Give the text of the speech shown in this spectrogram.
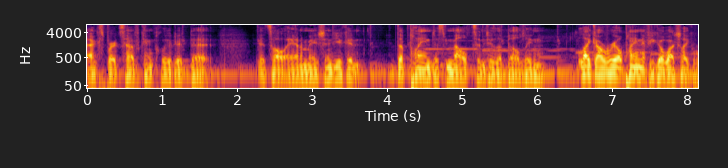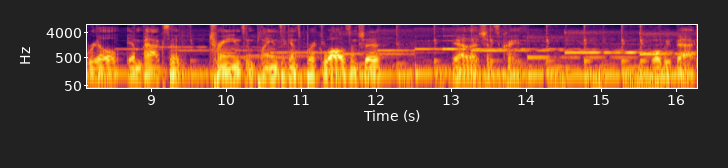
experts have concluded that it's all animation. You can the plane just melts into the building like a real plane. If you go watch like real impacts of trains and planes against brick walls and shit, yeah, that shit's crazy. We'll be back.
